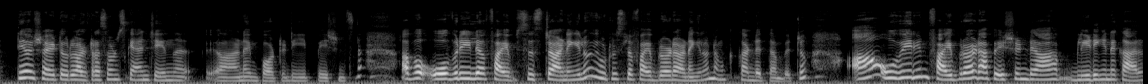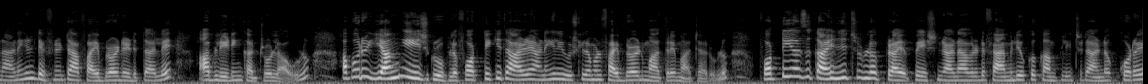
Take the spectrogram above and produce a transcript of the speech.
അത്യാവശ്യമായിട്ട് ഒരു അൾട്രാസൗണ്ട് സ്കാൻ ചെയ്യുന്ന ആണ് ഇമ്പോർട്ടന്റ് ഈ പേഷ്യൻസിന് അപ്പോൾ ഓവറിയിൽ ഫൈബ് സിസ്റ്റ് ആണെങ്കിലും യൂട്രസിലെ ഫൈബ്രോയിഡ് ആണെങ്കിലും നമുക്ക് കണ്ടെത്താൻ പറ്റും. ആ ഓവേരിയൻ ഫൈബ്രോയിഡ് ആ പേഷ്യന്റ് ആ ബ്ലീഡിങ്ങിന്റെ കാരണമാണെങ്കിൽ ഡെഫിനറ്റ് ആ ഫൈബ്രോയിഡ് എടുത്താലേ ആ ബ്ലീഡിങ് കൺട്രോൾ ആവുള്ളൂ. അപ്പോൾ ഒരു യങ് ഏജ് ഗ്രൂപ്പിൽ ഫോർട്ടിക്ക് താഴെ ആണെങ്കിൽ യൂഷ്വലി നമ്മൾ ഫൈബ്രോയിഡ് മാത്രമേ മാറ്റാറുള്ളൂ. ഫോർട്ടി ഇയേഴ്സ് കഴിഞ്ഞിട്ടുള്ള പേഷ്യന്റ് ആണ് അവരുടെ ഫാമിലി ഒക്കെ കംപ്ലീറ്റഡ് ആണ് കുറേ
